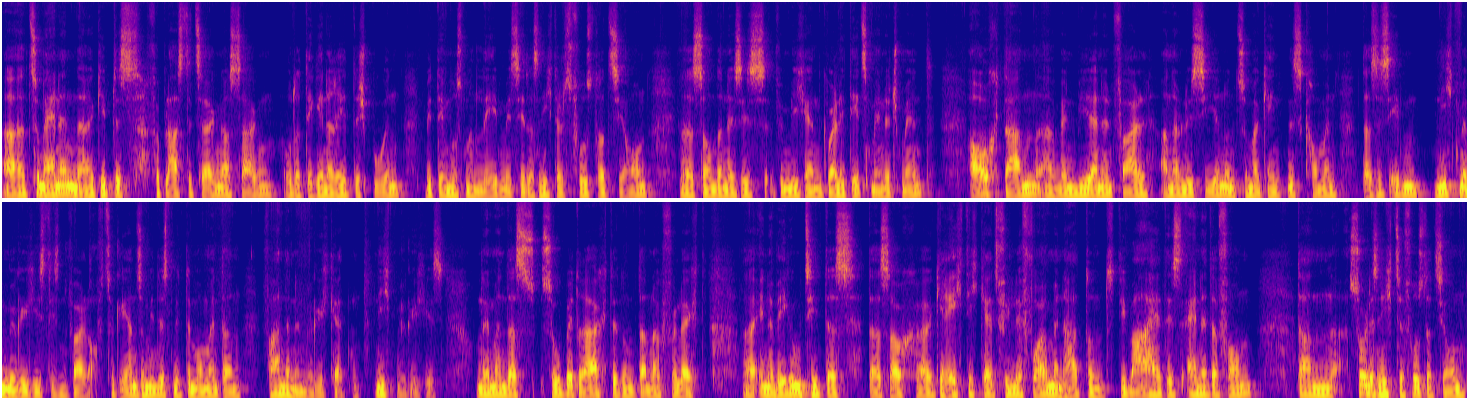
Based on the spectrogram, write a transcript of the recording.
Äh, zum einen äh, gibt es verblasste Zeugenaussagen oder degenerierte Spuren, mit dem muss man leben. Ich sehe das nicht als Frustration, äh, sondern es ist für mich ein Qualitätsmanagement. Auch dann, wenn wir einen Fall analysieren und zum Erkenntnis kommen, dass es eben nicht mehr möglich ist, diesen Fall aufzuklären, zumindest mit den momentan vorhandenen Möglichkeiten nicht möglich ist. Und wenn man das so betrachtet und dann auch vielleicht in Erwägung zieht, dass, dass auch Gerechtigkeit viele Formen hat und die Wahrheit ist eine davon, dann soll es nicht zur Frustration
